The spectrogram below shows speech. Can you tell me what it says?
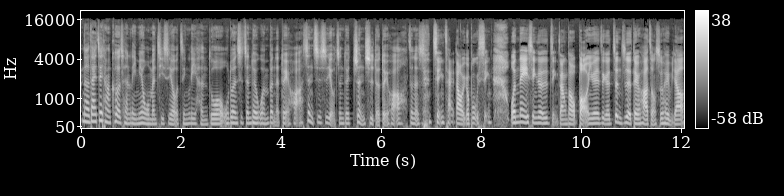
那在这堂课程里面，我们其实有经历很多，无论是针对文本的对话，甚至是有针对政治的对话，哦，真的是精彩到一个不行。我内心真的是紧张到爆，因为这个政治的对话总是会比较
